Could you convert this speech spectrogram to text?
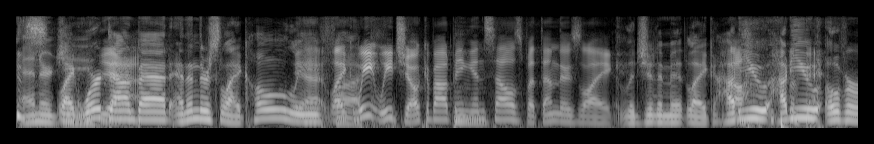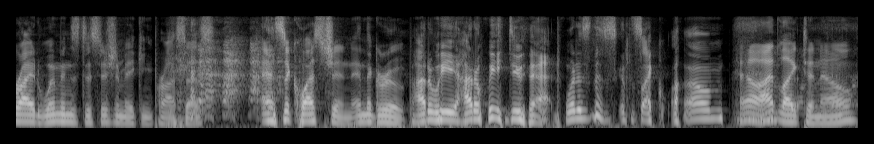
energy. Like we're down bad, and then there's like holy, Yeah, fuck. like we we joke about being Hmm. incels, but then there's like legitimate like how Oh. do you how do you override women's decision making process as a question in the group? How do we how do we do that? What is this? It's like um hell i'd like to know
